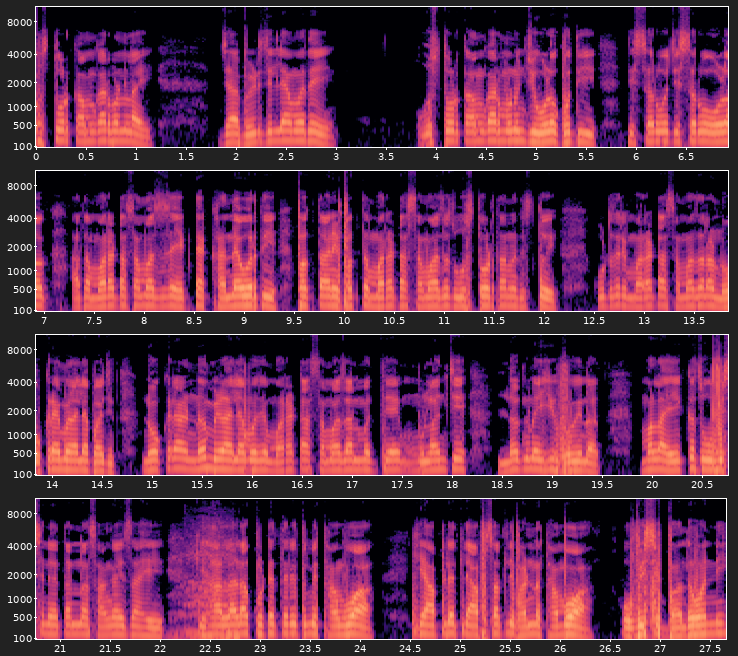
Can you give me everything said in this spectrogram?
ऊसतोड कामगार बनला आहे ज्या बीड जिल्ह्यामध्ये ऊसतोड कामगार म्हणून जी ओळख होती ती सर्वची सर्व ओळख आता मराठा समाजाच्या एकट्या खांद्यावरती फक्त आणि फक्त मराठा समाजच ऊस तोडताना दिसतोय. कुठंतरी मराठा समाजाला नोकऱ्या मिळाल्या पाहिजेत. नोकऱ्या न मिळाल्यामुळे म्हणजे मराठा समाजांमध्ये मुलांचे लग्नही होईनात. मला एकच ओबीसी नेत्यांना सांगायचं आहे की हा लढा कुठेतरी तुम्ही थांबवा. ही आपल्यातली आपसातली भांडणं थांबवा. ओबीसी बांधवांनी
